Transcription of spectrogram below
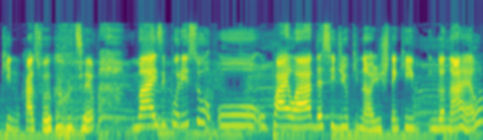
Que no caso foi o que aconteceu. Mas e por isso o, o pai lá decidiu que não, a gente tem que enganar ela.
